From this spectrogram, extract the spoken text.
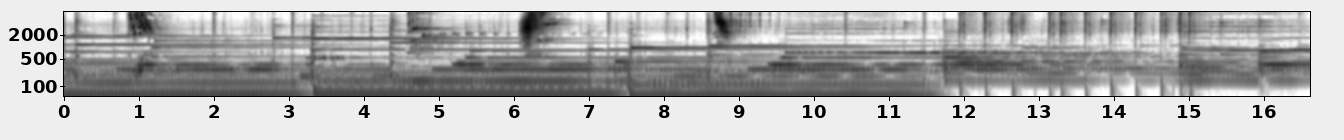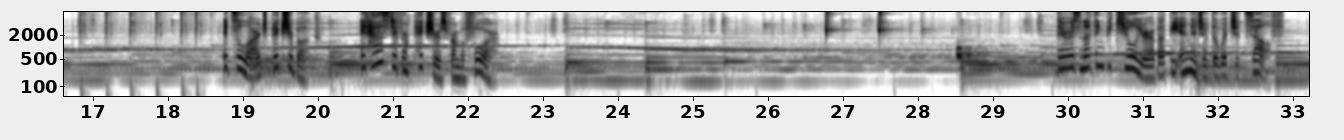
It's a large picture book. It has different pictures from before. There is nothing peculiar about the image of the witch itself.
